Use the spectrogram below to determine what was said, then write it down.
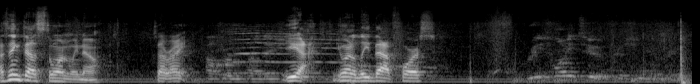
I think that's the one we know. Is that right? How foundation? Yeah. You want to lead that for us? 322, Christian hymnary.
